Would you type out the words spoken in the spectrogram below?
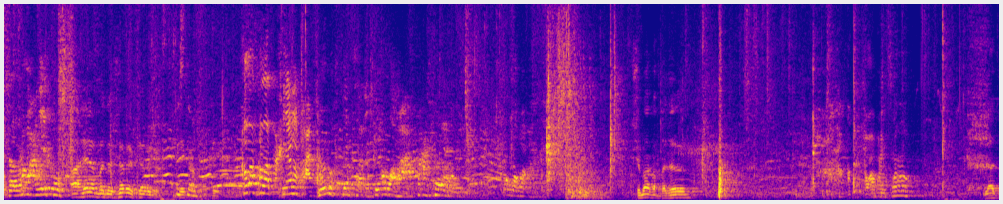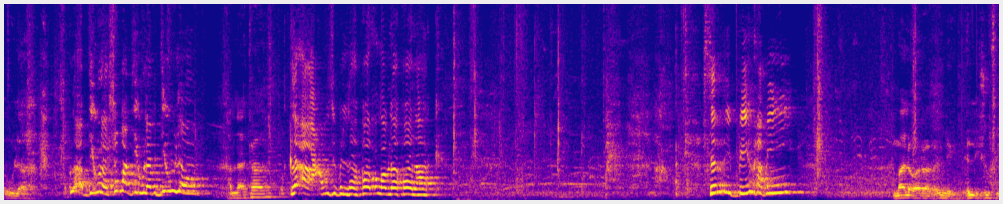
السلام عليكم. اهلين بدر شرف شرف. تسلم خلاص خلاص أخي أنا بعثوا له أختي صارت الله معك. مع السلامه الله معك. بدر. لا تقولها لا بدي أقولها. شو ما بدي أقولها بدي أقولها. خلقتها لا أعوذ بالله فال الله ولا فالك. سري بيرهبي. ما له قرر قل لي لي شو في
